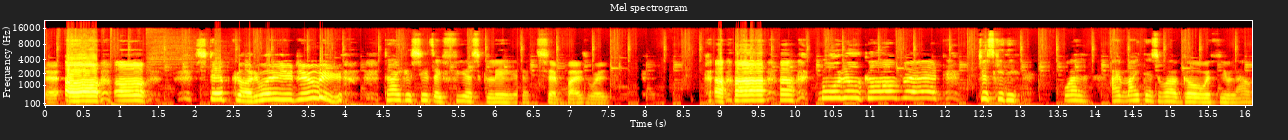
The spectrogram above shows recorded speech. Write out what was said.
Uh, oh, oh, step God, what are you doing? Tiger sends a fierce glare at Senpai's way. Uh, uh, uh, Mortal Kombat! Just kidding. Well, I might as well go with you, Lau.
